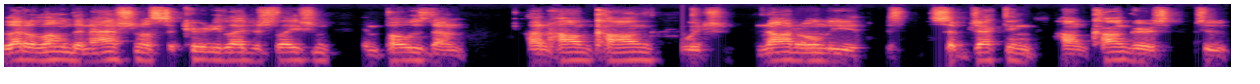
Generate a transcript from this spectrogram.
let alone the national security legislation imposed on, on Hong Kong, which not only is subjecting Hong Kongers to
